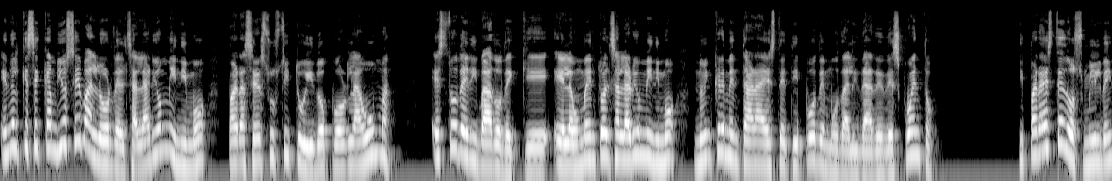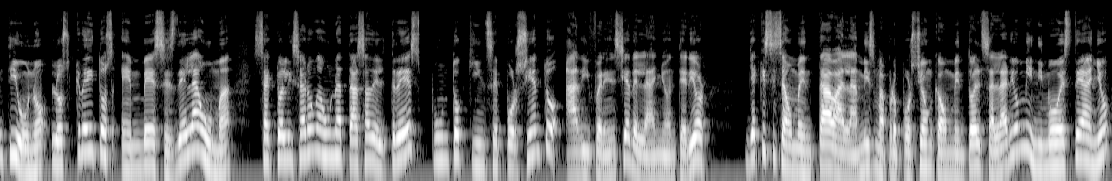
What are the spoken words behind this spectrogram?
en el que se cambió ese valor del salario mínimo para ser sustituido por la UMA. Esto derivado de que el aumento del salario mínimo no incrementara este tipo de modalidad de descuento. Y para este 2021, los créditos en veces de la UMA se actualizaron a una tasa del 3.15% a diferencia del año anterior, ya que si se aumentaba la misma proporción que aumentó el salario mínimo este año,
